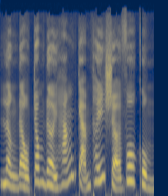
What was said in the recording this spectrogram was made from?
lần đầu trong đời hắn cảm thấy sợ vô cùng.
